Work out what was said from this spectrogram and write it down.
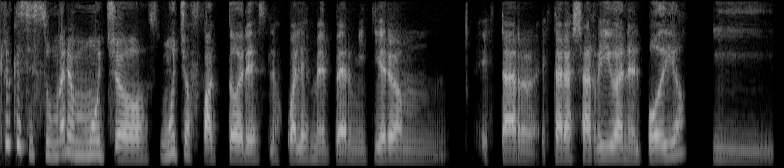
creo que se sumaron muchos, muchos factores los cuales me permitieron estar, estar allá arriba en el podio y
